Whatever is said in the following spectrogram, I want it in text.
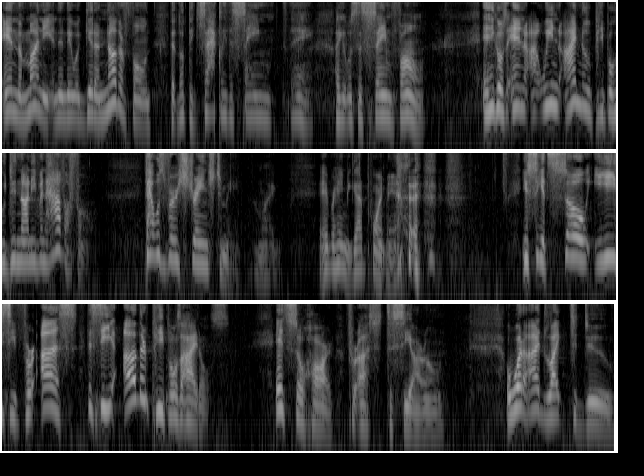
and the money and then they would get another phone that looked exactly the same thing. Like it was the same phone. And he goes and I, we, I knew people who did not even have a phone. That was very strange to me. I'm like abraham you got a point man. You see it's so easy for us to see other people's idols. It's so hard for us to see our own. What i'd like to do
